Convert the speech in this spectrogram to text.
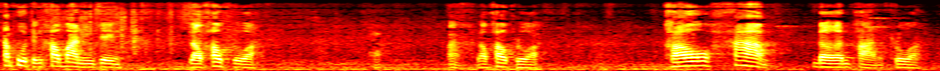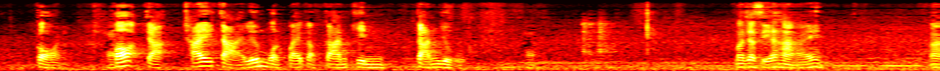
ถ้าพูดถึงเข้าบ้านจริง ๆ เราเข้าครัวครับอะเราเข้าครัว เขาห้ามเดินผ่านครัวก่อนครับเพราะจะใช้จ่ายหรือหมดไปกับการกินการอยู่ครับมันจะเสียหายอ่า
